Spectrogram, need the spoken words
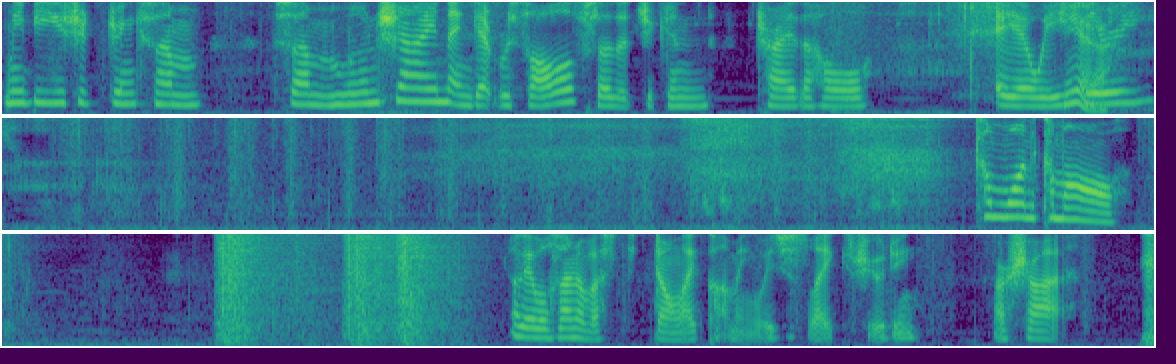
Maybe you should drink some some moonshine and get resolve so that you can try the whole AoE Yeah. theory. Come one, come all. Okay, well, some of us don't like coming. We just like shooting our shot. Did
